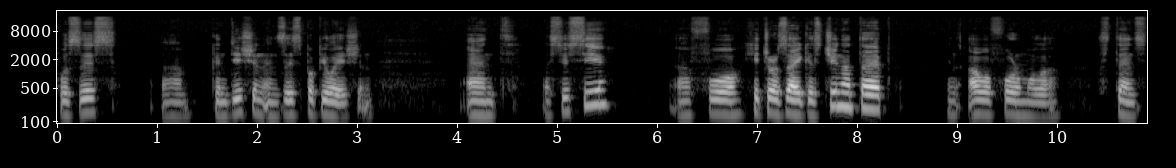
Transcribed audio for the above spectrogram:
for this um, condition in this population. And as you see, uh, for heterozygous genotype, in our formula stands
